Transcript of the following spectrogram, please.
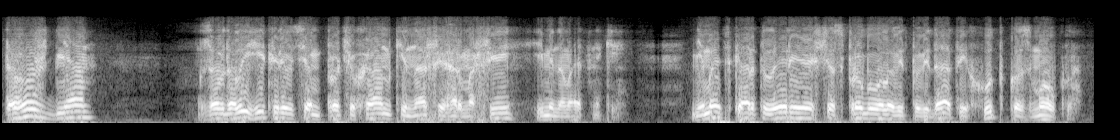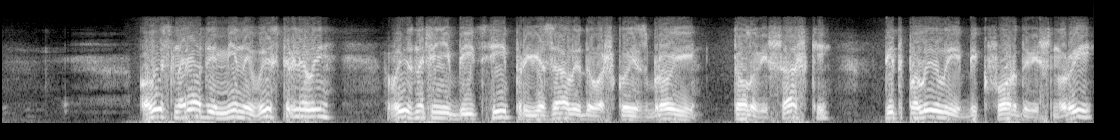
Того ж дня завдали гітлерівцям прочуханки наші гармаші і мінометники. Німецька артилерія, що спробувала відповідати, хутко змовкла. Коли снаряди міни вистріляли, Визначені бійці прив'язали до важкої зброї толові шашки, підпалили бікфордові шнури,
